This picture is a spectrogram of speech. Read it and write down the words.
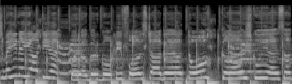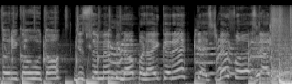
समझ में ही नहीं आती है। पर अगर गोपी फ़र्स्ट आ गया तो काश कोई ऐसा तरीका होता जिससे मैं बिना पढ़ाई करे टेस्ट में फ़र्स्ट आ ये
